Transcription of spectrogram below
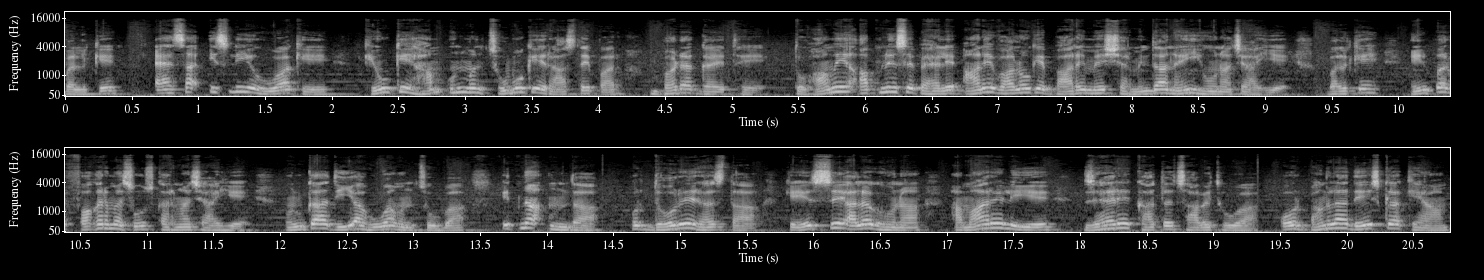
बल्कि ऐसा इसलिए हुआ कि क्योंकि हम उन मंसूबों के रास्ते पर भड़क गए थे। तो हमें अपने से पहले आने वालों के बारे में शर्मिंदा नहीं होना चाहिए, बल्कि इन पर फ़ख्र महसूस करना चाहिए। उनका दिया हुआ मंसूबा इतना उमदा और दोहरे रस था कि इससे अलग होना हमारे लिए जहर कातिल साबित हुआ और बांग्लादेश का क्याम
